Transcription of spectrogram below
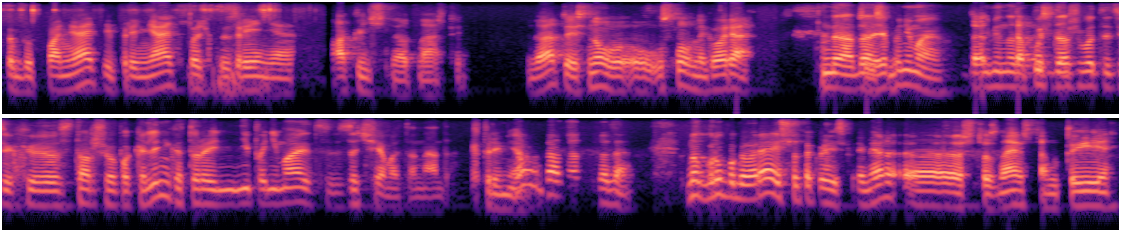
чтобы понять и принять точку зрения отличную от нашей. Да, то есть, ну, условно говоря, да, да, есть, я понимаю. Да, Именно допустим, даже вот этих э, старшего поколения, которые не понимают, зачем это надо, к примеру. Ну, да, да, да, да. Ну, грубо говоря, еще такой есть пример, э, что, знаешь, там ты,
